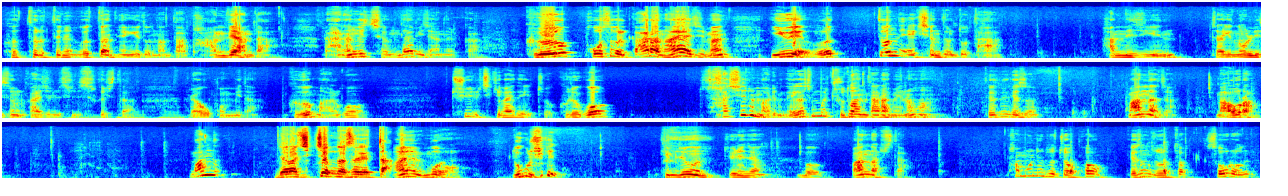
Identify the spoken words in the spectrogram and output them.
흐트러뜨리는 어떤 행위도 난 다 반대한다 라는 것이 정답이지 않을까. 그 포석을 깔아놔야지만 이후에 어떤 액션들도 다 합리적인 자기 논리성을 가질 수 있을 것이다 라고 봅니다. 그거 말고 추이를 지켜봐야 되겠죠. 그리고 사실은 말이면 내가 정말 주도한다라면은 대통령께서 만나자 나오라 만나 내가 직접 나서겠다. 아니 뭐 누굴 시키 김정은 전 위원장 뭐 만납시다 판문점도 좋고 개성도 좋다. 서울 온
